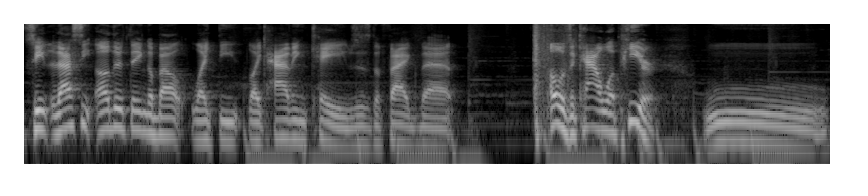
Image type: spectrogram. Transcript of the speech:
See, that's the other thing about like the like having caves is the fact that Oh, it's a cow up here. Ooh.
